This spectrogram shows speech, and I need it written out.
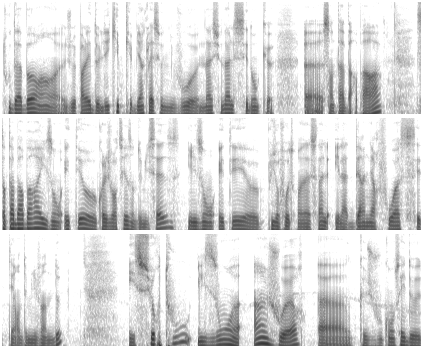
tout d'abord, je vais parler de l'équipe qui est bien classée au niveau national, c'est donc Santa Barbara. Santa Barbara, ils ont été au College World Series en 2016, ils ont été plusieurs fois au tournoi national et la dernière fois c'était en 2022. Et surtout, ils ont un joueur que je vous conseille de,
